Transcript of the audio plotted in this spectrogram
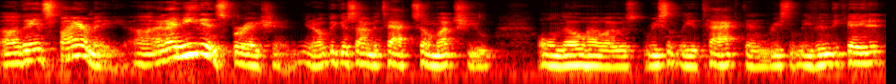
Uh, they inspire me, uh, and I need inspiration, you know, because I'm attacked so much. You all know how I was recently attacked and recently vindicated.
